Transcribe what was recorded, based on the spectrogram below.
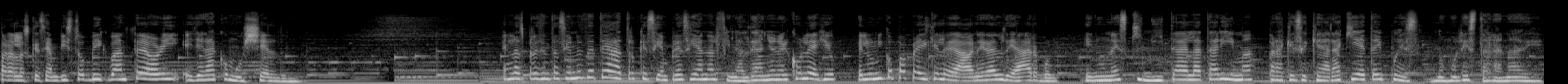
Para los que se han visto Big Bang Theory, ella era como Sheldon. En las presentaciones de teatro que siempre hacían al final de año en el colegio, el único papel que le daban era el de árbol, en una esquinita de la tarima para que se quedara quieta y pues no molestara a nadie.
